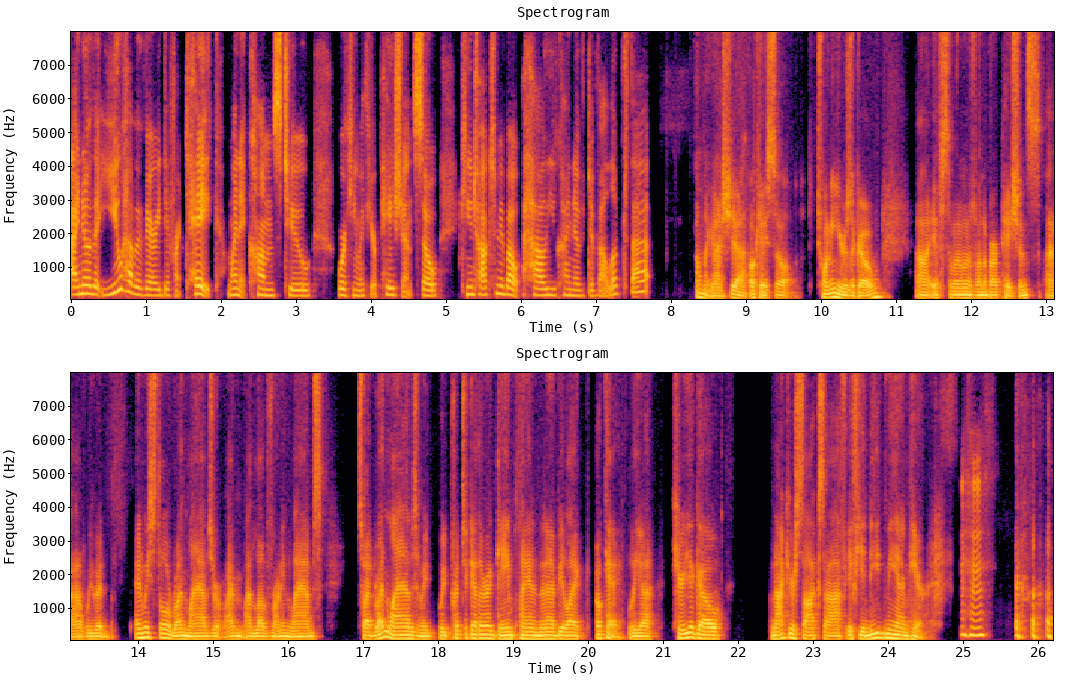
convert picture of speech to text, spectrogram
i know that you have a very different take when it comes to working with your patients so can you talk to me about how you kind of developed that oh my gosh yeah okay so 20 years ago uh, if someone was one of our patients, uh, we would, and we still run labs, or I'm, i love running labs. So I'd run labs and we'd, we'd put together a game plan. And then I'd be like, okay, Leah, here you go. Knock your socks off. If you need me, I'm here. Mm-hmm.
